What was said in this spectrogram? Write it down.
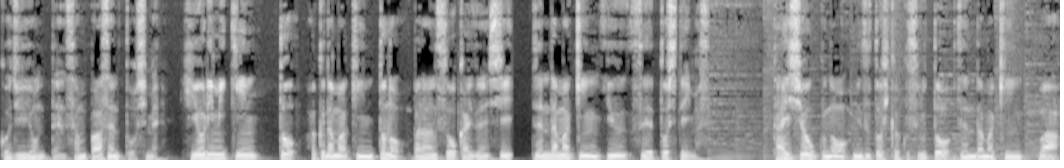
54.3%を占め、日和見菌と悪玉菌とのバランスを改善し、善玉菌優勢としています。対象区の水と比較すると、善玉菌は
